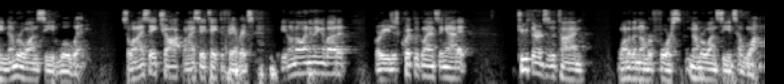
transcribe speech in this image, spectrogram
a number one seed will win. So when I say chalk, when I say take the favorites, if you don't know anything about it, or you're just quickly glancing at it, two thirds of the time, one of the number four, number one seeds have won.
